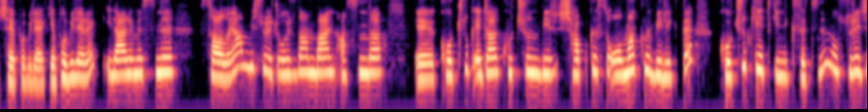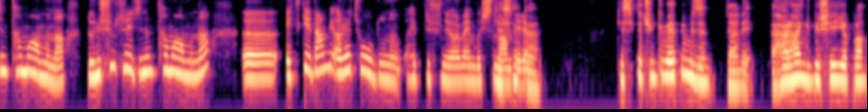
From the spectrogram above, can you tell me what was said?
şey yapabilerek, yapabilerek ilerlemesini sağlayan bir süreç. O yüzden ben aslında e, koçluk Ecel Koç'un bir şapkası olmakla birlikte koçluk yetkinlik setinin o sürecin tamamına, dönüşüm sürecinin tamamına e, etki eden bir araç olduğunu hep düşünüyorum en başından Kesinlikle. beri. Kesinlikle çünkü hepimizin yani herhangi bir şeyi yapan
